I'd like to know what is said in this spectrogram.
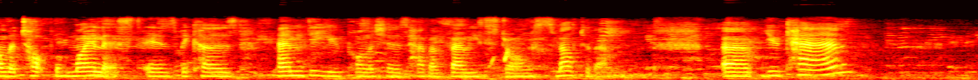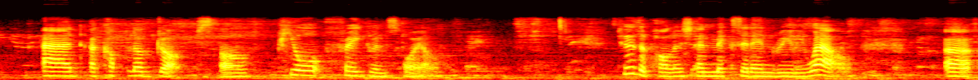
on the top of my list is because MDU polishes have a very strong smell to them. Uh, you can add a couple of drops of pure fragrance oil to the polish and mix it in really well. Uh,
